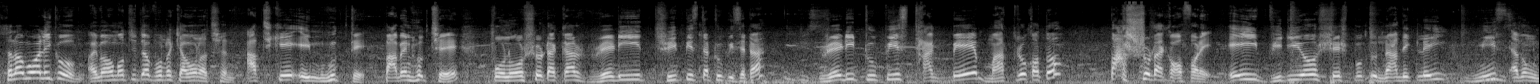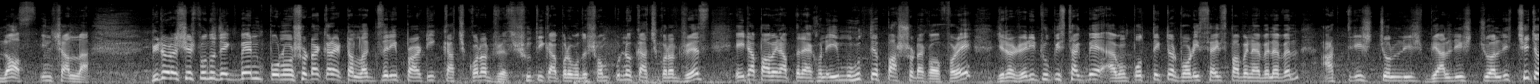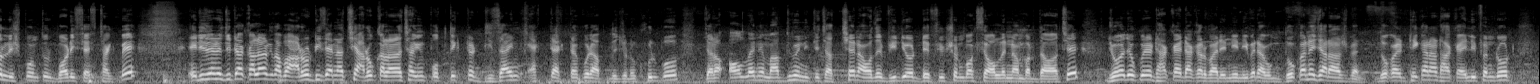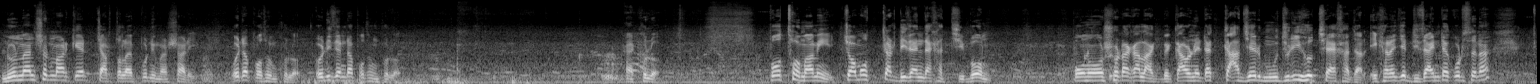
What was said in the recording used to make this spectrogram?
আসসালামু আলাইকুম। আমি মোহাম্মদ চিতা আপনারা কেমন আছেন? আজকে এই মুহূর্তে পাবেন হচ্ছে পনেরোশো টাকার রেডি থ্রি পিস না টু পিস এটা রেডি টু পিস থাকবে মাত্র কত? পাঁচশো টাকা অফারে এই ভিডিও শেষ পর্যন্ত না দেখলেই মিস এবং লস ইনশাল্লাহ ভিডিওটা শেষ পর্যন্ত দেখবেন। পনেরোশো টাকার একটা লাক্সারি পার্টি কাজ করা ড্রেস সুতি কাপড়ের মধ্যে সম্পূর্ণ কাজ করা ড্রেস এটা পাবেন আপনারা এখন এই মুহূর্তে পাঁচশো টাকা অফারে যেটা রেডি টু পিস থাকবে এবং প্রত্যেকটার বডি সাইজ পাবেন অ্যাভেলেবেল আটত্রিশ, চল্লিশ, বিয়াল্লিশ, চুয়াল্লিশ, ছেচল্লিশ পর্যন্ত বডি সাইজ থাকবে। এই ডিজাইনের দুটা কালার, তারপর আরও ডিজাইন আছে আরও কালার আছে। আমি প্রত্যেকটা ডিজাইন একটা একটা করে আপনাদের জন্য খুলবো। যারা অনলাইনের মাধ্যমে নিতে চাচ্ছেন, আমাদের ভিডিওর ডেসক্রিপশন বক্সে অনলাইন নাম্বার দেওয়া আছে। যোগাযোগ করে ঢাকায় ঢাকার বাইরে নিয়ে নেবেন এবং দোকানে যারা আসবেন, দোকানের ঠিকানা Dhaka Elephant Road Noon Mansion market চারতলায় পূর্ণিমার শাড়ি। ওইটা প্রথম খুলো, ওই ডিজাইনটা প্রথম খুলো। হ্যাঁ খুলো। প্রথম আমি চমৎকার ডিজাইন দেখাচ্ছি, বোন। পনেরোশো টাকা লাগবে, কারণ এটা কাজের মজুরি হচ্ছে এক হাজার। এখানে যে ডিজাইনটা করছে না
